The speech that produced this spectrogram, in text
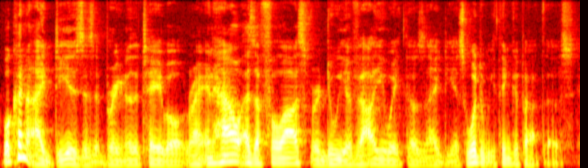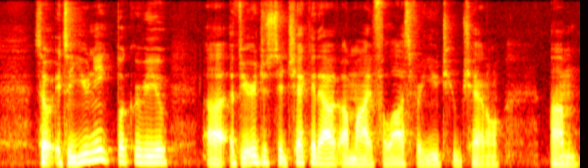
what kind of ideas does it bring to the table, right? And how, as a philosopher, do we evaluate those ideas? What do we think about those? So it's a unique book review. Uh, if you're interested, check it out on my philosopher YouTube channel. Um,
